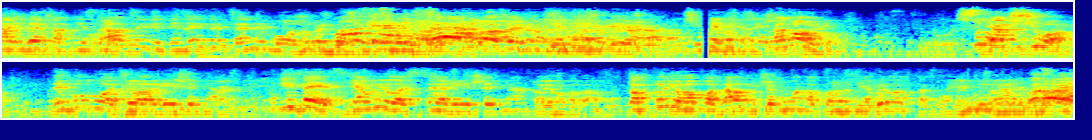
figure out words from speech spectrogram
райдержадміністрації відмінити це не можу. Це може відмінити. Шановні, якщо не було цього рішення, і десь з'явилось це рішення, Хто його подав? то хто його подав і чому воно з'явилось в такому. Оце,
